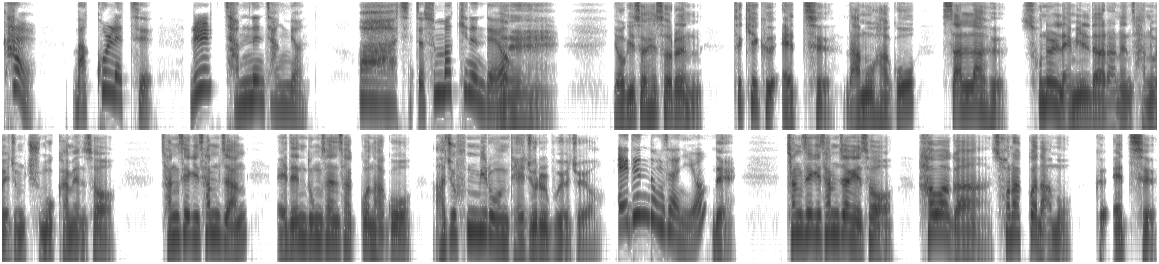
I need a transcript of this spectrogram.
칼, 마콜레트를 잡는 장면. 와, 진짜 숨 막히는데요. 네. 여기서 해설은 특히 그 에트, 나무하고 살라흐, 손을 내밀다라는 단어에 좀 주목하면서 창세기 3장 에덴 동산 사건하고 아주 흥미로운 대조를 보여줘요. 에덴 동산이요? 네. 창세기 3장에서 하와가 선악과 나무, 그 에츠,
